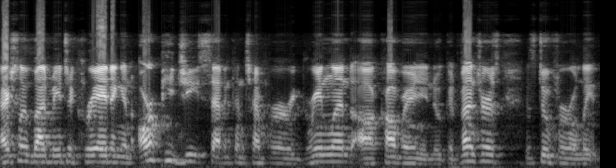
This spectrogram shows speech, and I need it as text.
Actually led me to creating an RPG set in contemporary Greenland, uh, covering Nuuk adventures. It's due for release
